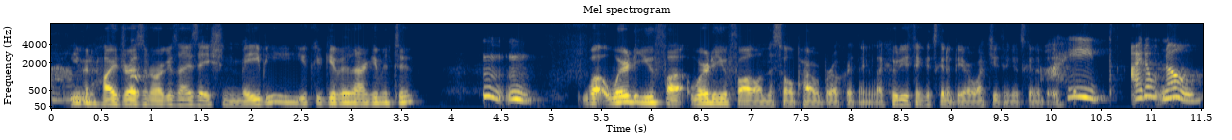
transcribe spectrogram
um, even Hydra as an organization, maybe you could give an argument to. mm-mm. What? Where do you fall? Where do you fall on this whole power broker thing? Like, who do you think it's going to be, or what do you think it's going to be? I I don't know.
